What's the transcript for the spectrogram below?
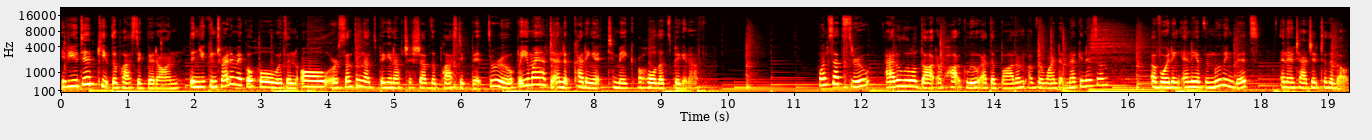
If you did keep the plastic bit on, then you can try to make a hole with an awl or something that's big enough to shove the plastic bit through, but you might have to end up cutting it to make a hole that's big enough. Once that's through, add a little dot of hot glue at the bottom of the wind-up mechanism, avoiding any of the moving bits, and attach it to the belt.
